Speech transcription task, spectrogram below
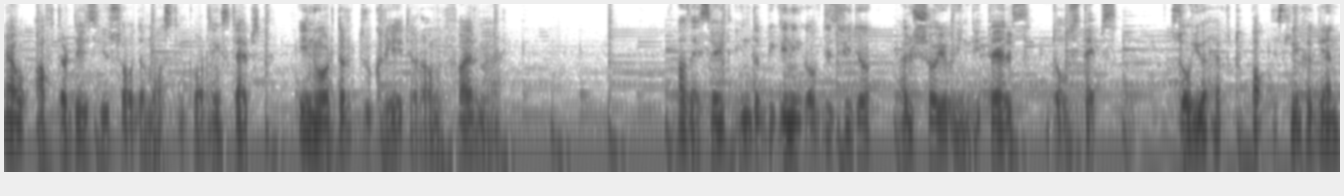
Now after this you saw the most important steps in order to create your own firmware. As I said in the beginning of this video, I'll show you in details those steps. So you have to pop this link again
